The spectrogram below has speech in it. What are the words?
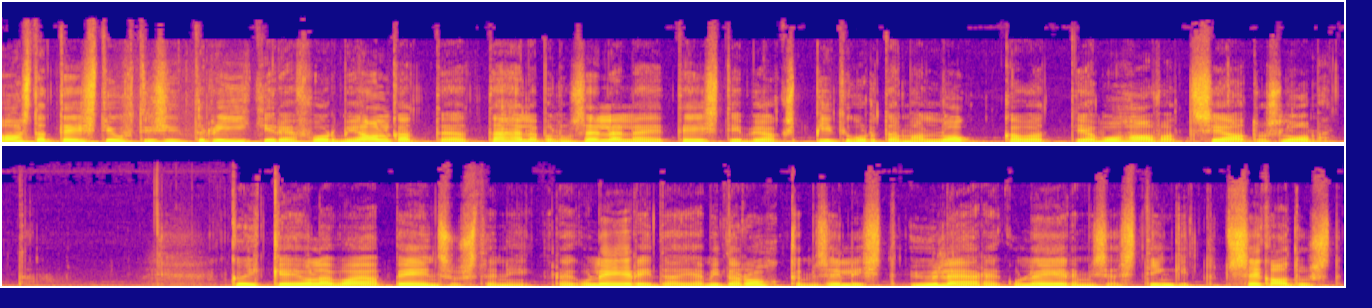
Aastate eest juhtisid riigireformi algatajad tähelepanu sellele, et Eesti peaks pidurdama lokkavat ja vohavat seadusloomet. kõike ei ole vaja peensusteni reguleerida ja mida rohkem sellist ülereguleerimisest tingitud segadust,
